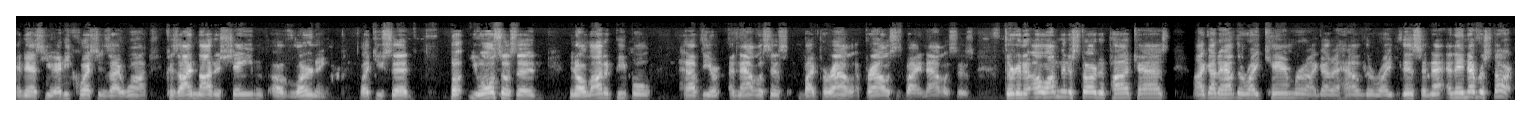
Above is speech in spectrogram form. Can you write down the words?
and ask you any questions I want because I'm not ashamed of learning, like you said. But you also said, you know, a lot of people have the analysis by paral- paralysis by analysis. They're going to, oh, I'm going to start a podcast. I got to have the right camera. I got to have the right this and that. And they never start.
